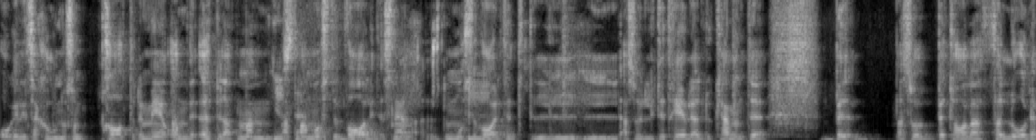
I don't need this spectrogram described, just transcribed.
restaurangorganisationer som pratade mer om det öppet. Att man, att man måste vara lite snällare. Du måste mm. vara lite, alltså, lite trevligare. Du kan inte be, alltså, betala för låga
